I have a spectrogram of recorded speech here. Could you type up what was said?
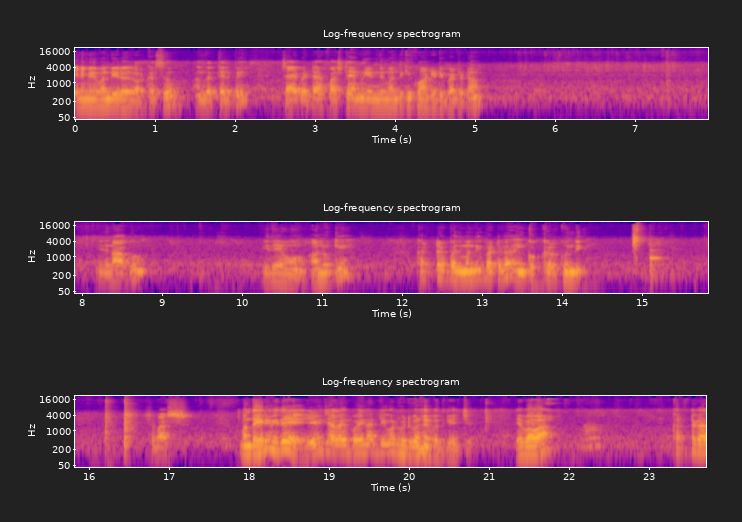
ఎనిమిది మంది ఈరోజు వర్కర్స్ అందరికి కలిపి ఛాయ్ పెట్టా. ఫస్ట్ టైం ఎనిమిది మందికి క్వాంటిటీ పెట్టడం. ఇది నాకు ఇదేమో అనుకి. కరెక్ట్గా పది మందికి పెట్టగా ఇంకొకరికి ఉంది. శబాష్ మన ధైర్యం ఇదే ఏమి చేయలేకపోయినా టీ కొట్టి పెట్టుకొని బతికేయచ్చు. ఏ బావా? కరెక్ట్గా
